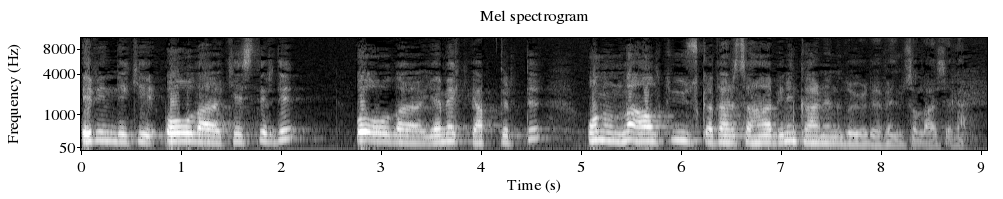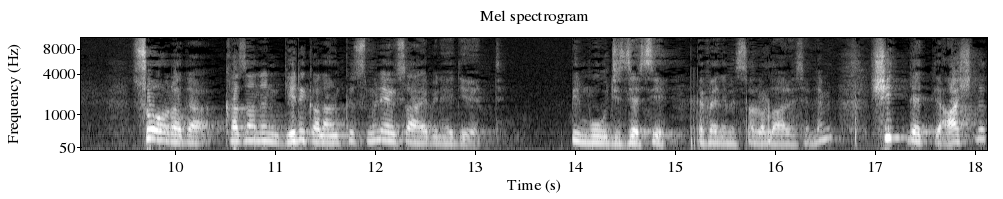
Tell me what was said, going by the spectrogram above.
evindeki oğlağı kestirdi. O oğlağı yemek yaptırttı. Onunla 600 kadar sahabinin karnını doyurdu Efendimiz sallallahu aleyhi ve sellem. Sonra da kazanın geri kalan kısmını ev sahibine hediye etti. Bir mucizesi Efendimiz sallallahu aleyhi ve sellem. Şiddetli açlık,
